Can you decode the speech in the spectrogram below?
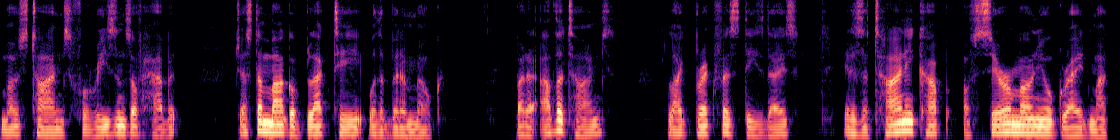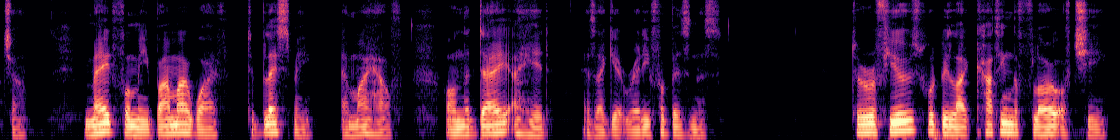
most times for reasons of habit, just a mug of black tea with a bit of milk. But at other times, like breakfast these days, it is a tiny cup of ceremonial grade matcha, made for me by my wife to bless me and my health on the day ahead as I get ready for business. To refuse would be like cutting the flow of qi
